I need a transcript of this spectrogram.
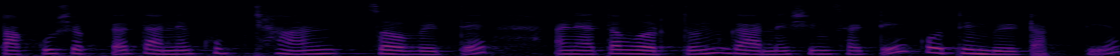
टाकू शकता. त्याने खूप छान चव येते. आणि आता वरतून गार्निशिंगसाठी कोथिंबीर टाकते आहे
